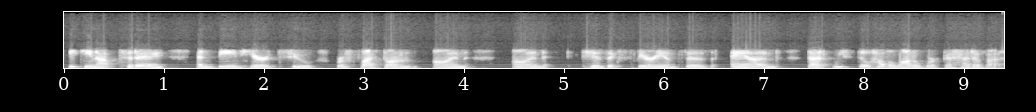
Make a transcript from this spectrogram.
speaking up today and being here to reflect on on on his experiences and that we still have a lot of work ahead of us.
